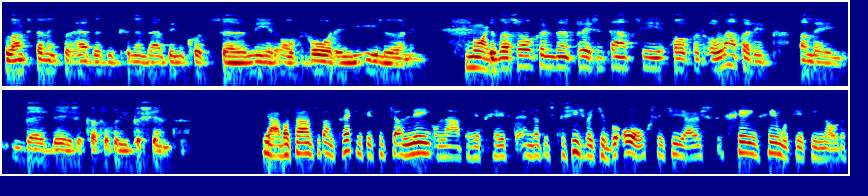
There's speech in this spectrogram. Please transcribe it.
belangstelling voor hebben, die kunnen daar binnenkort meer over horen in die e-learning. Mooi. Er was ook een presentatie over olaparib alleen bij deze categorie patiënten. Ja, wat daar natuurlijk aantrekkelijk is, dat je alleen olaparib geeft. En dat is precies wat je beoogt, dat je juist geen chemotherapie nodig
